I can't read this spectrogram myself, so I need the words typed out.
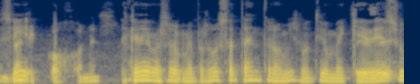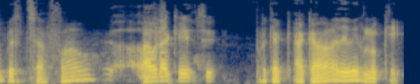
Sí. ¿Qué cojones? Es que me pasó, me pasó exactamente lo mismo, tío. Me quedé sí. súper chafado Ahora que sí, porque ac- acababa de ver lo que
